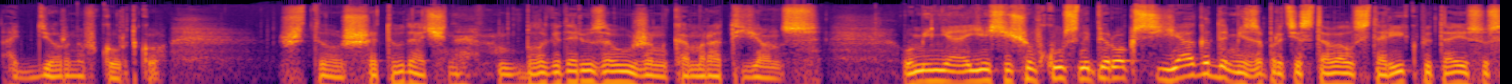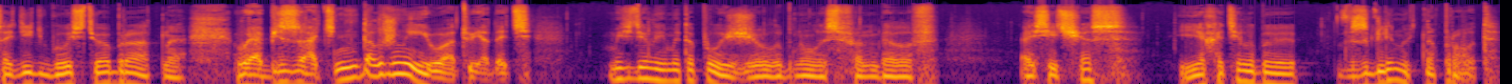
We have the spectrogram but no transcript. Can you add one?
отдернув куртку. «Что ж, это удачно. Благодарю за ужин, комрад Йонс». «У меня есть еще вкусный пирог с ягодами», — запротестовал старик, пытаясь усадить гостю обратно. «Вы обязательно должны его отведать». «Мы сделаем это позже», — улыбнулась фон Беллов. «А сейчас я хотела бы взглянуть на провод».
